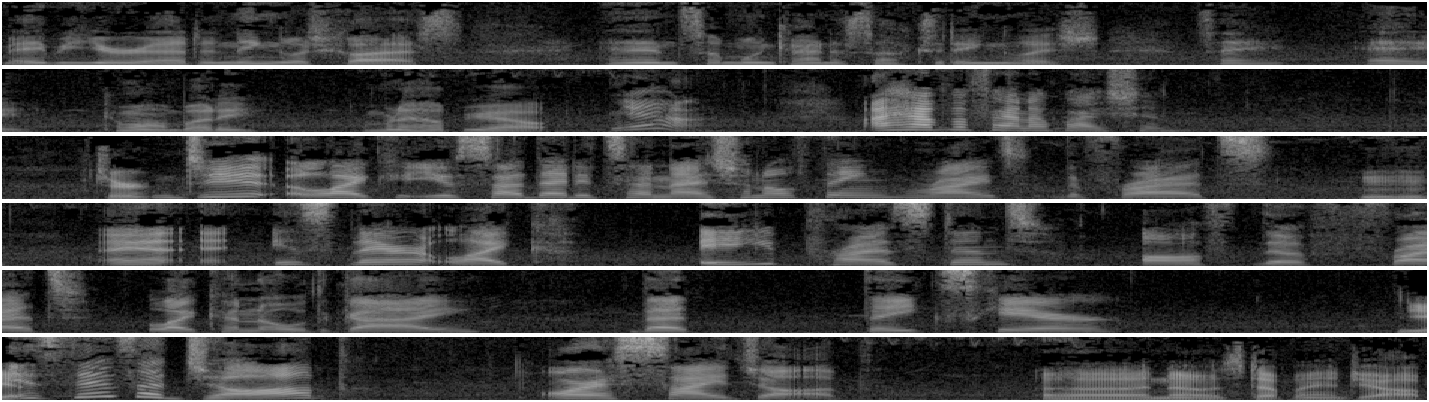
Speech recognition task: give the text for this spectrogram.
maybe you're at an English class and someone kind of sucks at English, say, hey, come on, buddy, I'm going to help you out. Yeah. I have a final question. Sure. Do you, like you said that it's a national thing, right? The frats. Mm-hmm. And is there like a president of the frat, like an old guy, that takes care? Yeah. Is this a job or a side job? uh, no, it's definitely a job.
